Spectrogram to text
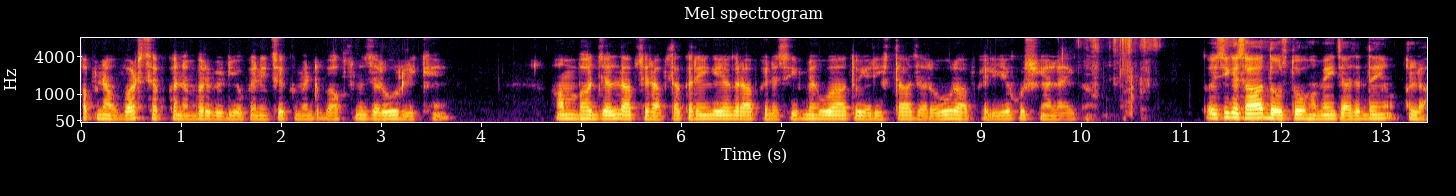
अपना व्हाट्सएप का नंबर वीडियो के नीचे कमेंट बॉक्स में ज़रूर लिखें। हम बहुत जल्द आपसे रबता करेंगे, अगर आपके नसीब में हुआ तो ये रिश्ता ज़रूर आपके लिए खुशियाँ लाएगा। तो इसी के साथ दोस्तों, हमें इजाज़त दें। अल्लाह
